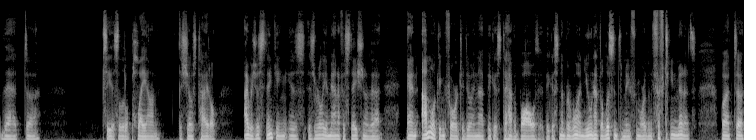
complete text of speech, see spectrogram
that, uh, see, this a little play on the show's title. I was just thinking is is really a manifestation of that. And I'm looking forward to doing that because to have a ball with it. Because number one, you won't have to listen to me for more than 15 minutes. But uh,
